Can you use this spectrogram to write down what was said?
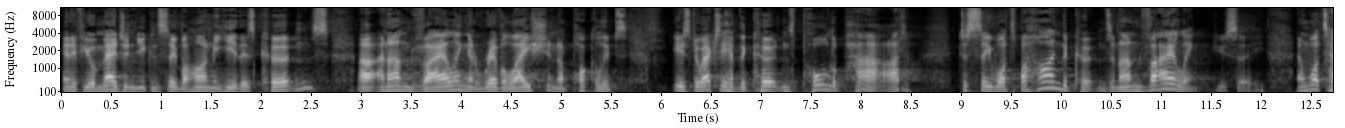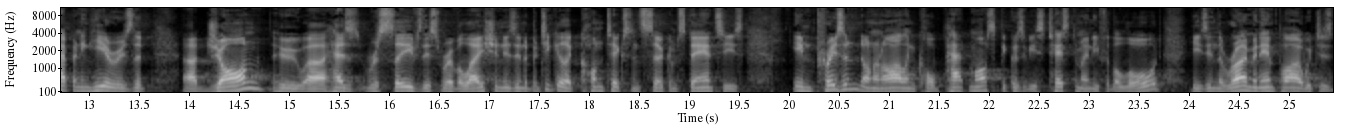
And if you imagine, you can see behind me here, there's curtains. Uh, an unveiling, a revelation, an apocalypse is to actually have the curtains pulled apart to see what's behind the curtains, an unveiling, you see. And what's happening here is that uh, John, who uh, has received this revelation, is in a particular context and circumstance. He's imprisoned on an island called Patmos because of his testimony for the Lord. He's in the Roman Empire, which is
